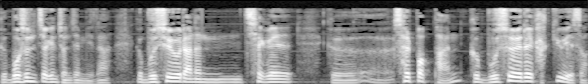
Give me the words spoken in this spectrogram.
그 모순적인 존재입니다. 그 무수유라는 책을 그 어, 설법한 그 무소유를 갖기 위해서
